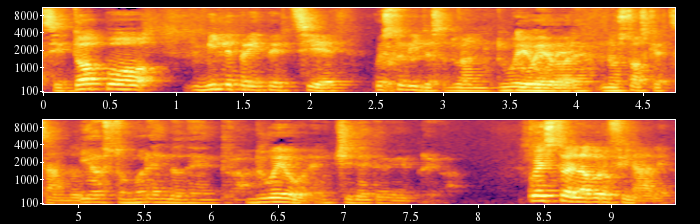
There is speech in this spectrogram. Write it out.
ragazzi, dopo mille peripezie, questo video sta durando due, Due ore. ore. Non sto scherzando. Io sto morendo dentro. Due ore. Uccidetevi, vi prego. Questo è il lavoro finale.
